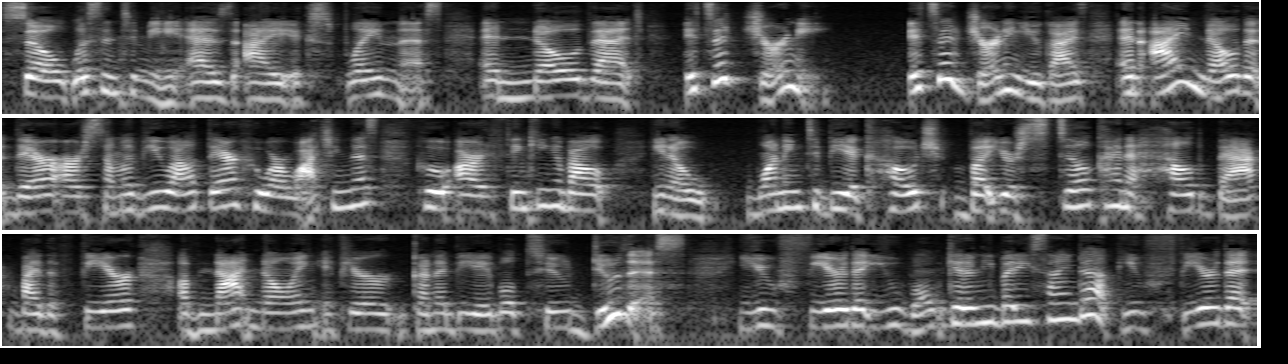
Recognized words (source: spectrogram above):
so listen to me as I explain this and know that it's a journey. It's a journey, you guys. And I know that there are some of you out there who are watching this who are thinking about, you know, wanting to be a coach, but you're still kind of held back by the fear of not knowing if you're going to be able to do this. You fear that you won't get anybody signed up. You fear that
